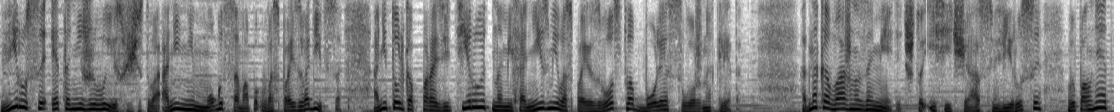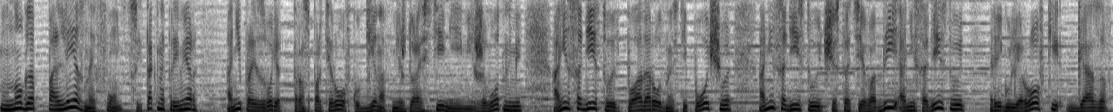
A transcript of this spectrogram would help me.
Вирусы – это не живые существа, они не могут самовоспроизводиться. Они только паразитируют на механизме воспроизводства более сложных клеток. Однако важно заметить, что и сейчас вирусы выполняют много полезных функций. Так, например, они производят транспортировку генов между растениями и животными, они содействуют плодородности почвы, они содействуют чистоте воды, они содействуют регулировке газов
